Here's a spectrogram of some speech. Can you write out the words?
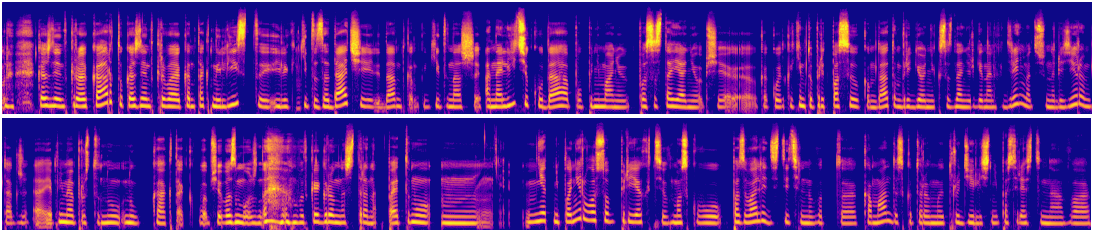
каждый день открываю карту, каждый день открываю контактный лист или какие-то или, да, какие-то наши аналитику, да, по пониманию, по состоянию вообще э, какой-то, каким-то предпосылкам, да, там в регионе к созданию региональных отделений, мы это все анализируем также. Э, я понимаю просто, ну, ну как так вообще возможно? вот какая огромная страна. Поэтому нет, не планировала особо переехать в Москву. Позвали действительно вот э, команды, с которой мы трудились непосредственно в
